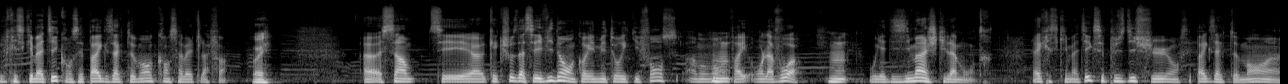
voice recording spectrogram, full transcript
Le crise climatique, on sait pas exactement quand ça va être la fin. Ouais. Euh, c'est euh, quelque chose d'assez évident quand il y a une météorite qui fonce, à un moment, Mm. enfin, on la voit, Mm. où il y a des images qui la montrent. La crise climatique, c'est plus diffus, on ne sait pas exactement. euh.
